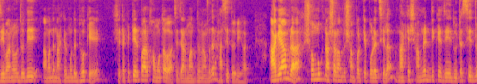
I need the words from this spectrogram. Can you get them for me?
জীবাণু যদি আমাদের নাকের মধ্যে ঢোকে, সেটাকে টের পাওয়ার ক্ষমতাও আছে, যার মাধ্যমে আমাদের হাসি তৈরি হয়। আগে আমরা সম্মুখ নাসারন্ধ্র সম্পর্কে পড়েছিলাম, নাকের সামনের দিকে যে দুইটা ছিদ্র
